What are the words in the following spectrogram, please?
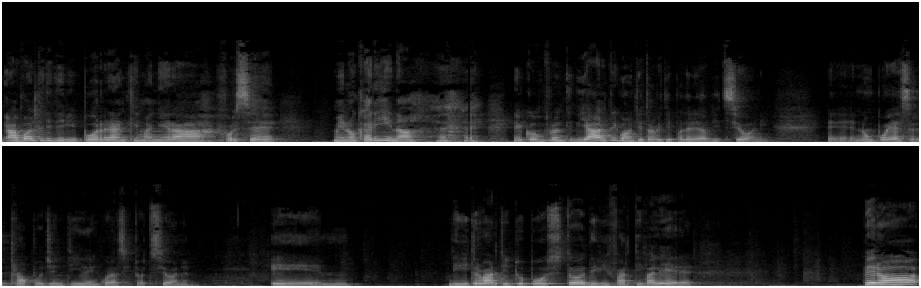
a volte ti devi porre anche in maniera forse meno carina nei confronti di altri quando ti trovi tipo delle audizioni eh, non puoi essere troppo gentile in quella situazione e mm, devi trovarti il tuo posto, devi farti valere. Però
